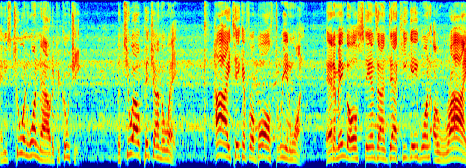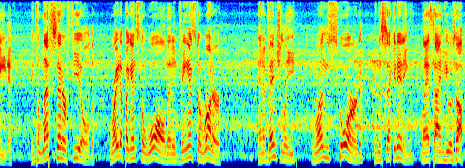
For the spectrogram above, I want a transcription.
and he's 2 and 1 now to Kikuchi. The two out pitch on the way. High taken for a ball, 3 and 1. Adam Engel stands on deck. He gave one a ride into left center field, right up against the wall that advanced a runner, and eventually runs scored in the second inning last time he was up.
